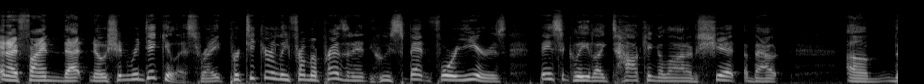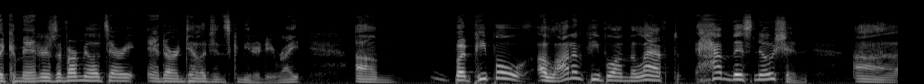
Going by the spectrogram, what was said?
and I find that notion ridiculous, right? Particularly from a president who spent four years basically like talking a lot of shit about um, the commanders of our military and our intelligence community, right? Um, but people, a lot of people on the left have this notion uh,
